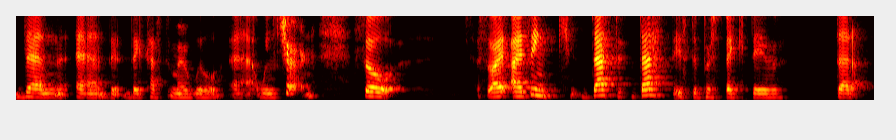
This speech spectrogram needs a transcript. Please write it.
then uh, the, the customer will uh, will churn. So so I, I think that that is the perspective that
